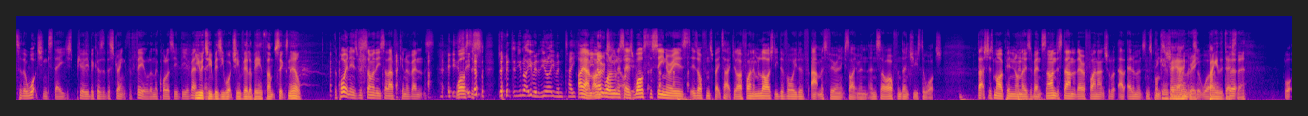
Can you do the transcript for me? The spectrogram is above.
to the watching stage purely because of the strength of field and the quality of the event. You were too busy watching Villa being thumped 6 0. The point is, with some of these South African events, It's- Whilst it the just, you're not even you're not even taking. I am. Any I'm, notice what I'm going to that, say are is, you? whilst the scenery is, is often spectacular, I find them largely devoid of atmosphere and excitement, and so I often don't choose to watch. That's just my opinion on those events. And I understand that there are financial e- elements and Getting sponsorship very elements angry, at work. banging the desk but there. What,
